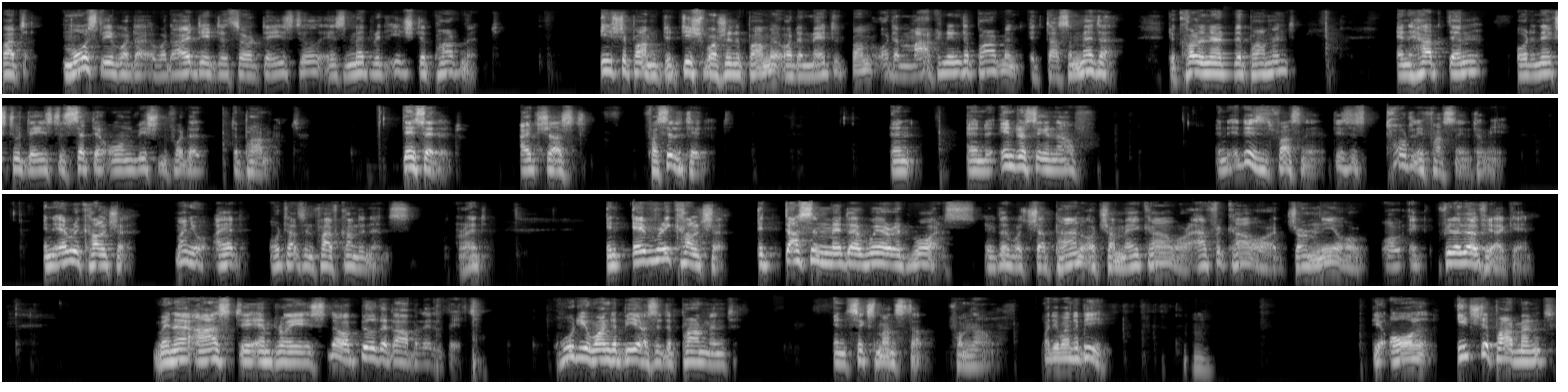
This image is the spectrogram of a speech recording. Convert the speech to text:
But mostly what I, what I did the third day still is met with each department. Each department, the dishwashing department or the maid department or the marketing department, it doesn't matter. The culinary department and help them over the next two days to set their own vision for the department. They said it. I just facilitated. And and interesting enough, and this is fascinating. This is totally fascinating to me. In every culture, mind you, I had hotels in five continents, right? In every culture, it doesn't matter where it was, if that was Japan or Jamaica or Africa or Germany or, or Philadelphia again. When I asked the employees, no, build it up a little bit. Who do you want to be as a department in six months from now? What do you want to be? Mm-hmm. They all, each department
